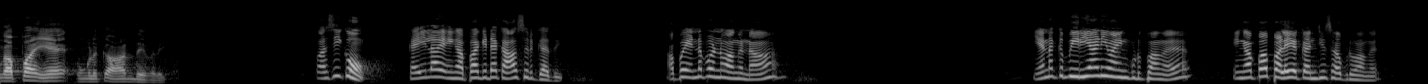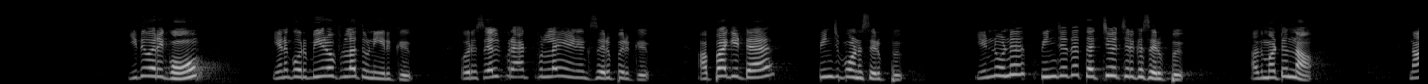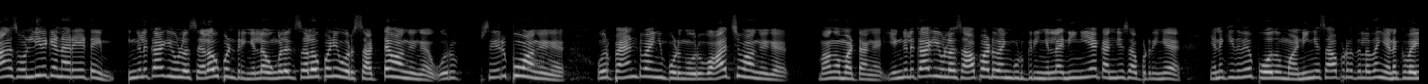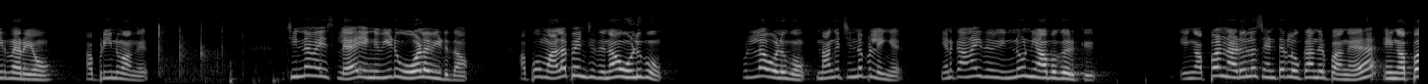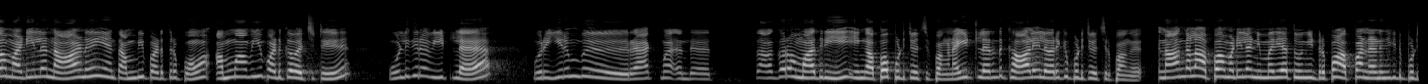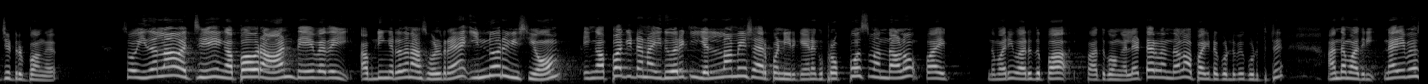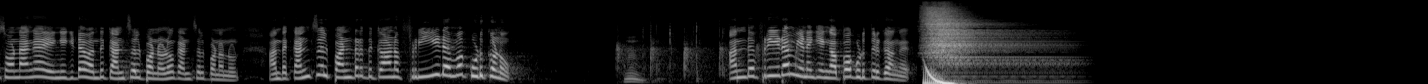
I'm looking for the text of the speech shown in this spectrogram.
உங்கள் அப்பா ஏன் உங்களுக்கு ஆண் தேவதை? பசிக்கும். கையில் எங்கள் அப்பா கிட்ட காசு இருக்காது. அப்போ என்ன பண்ணுவாங்கன்னா எனக்கு பிரியாணி வாங்கி கொடுப்பாங்க. எங்கள் அப்பா பழைய கஞ்சி சாப்பிடுவாங்க. இது வரைக்கும் எனக்கு ஒரு பீரோ ஃபுல்லாக துணி இருக்குது ஒரு செல்ஃப் ரேக் ஃபுல்லாக எனக்கு செருப்பு இருக்குது அப்பா கிட்ட பிஞ்சு போன செருப்பு. இன்னொன்று பிஞ்சதை தச்சு வச்சிருக்க செருப்பு. அது மட்டும்தான். நாங்கள் சொல்லியிருக்கேன் நிறைய டைம் எங்களுக்காக இவ்வளோ செலவு பண்ணுறீங்கல்ல உங்களுக்கு செலவு பண்ணி ஒரு சட்டை வாங்குங்க ஒரு செருப்பு வாங்குங்க ஒரு பேண்ட் வாங்கி போடுங்க ஒரு வாட்ச் வாங்குங்க வாங்க மாட்டாங்க. எங்களுக்காக இவ்வளோ சாப்பாடு வாங்கி கொடுக்குறீங்கல்ல நீங்கள் ஏன் கஞ்சி சாப்பிட்றீங்க? எனக்கு இதுவே போதுமா நீங்கள் சாப்பிட்றதுல தான் எனக்கு வயிறு நிறையும் அப்படின்வாங்க சின்ன வயசில் எங்கள் வீடு ஓலை வீடு தான் அப்போது மழை பெஞ்சதுன்னா ஒழுகும். ஃபுல்லாக ஒழுகும். நாங்கள் சின்ன பிள்ளைங்க. எனக்கு ஆனால் இது இன்னும் ஞாபகம் இருக்குது எங்கள் அப்பா நடுவில் சென்டரில் உட்காந்துருப்பாங்க எங்கள் அப்பா மடியில் நான் என் தம்பி படுத்திருப்போம். அம்மாவையும் படுக்க வச்சுட்டு ஒழுகிற வீட்டில் ஒரு இரும்பு ரேக் மா அந்த தகரம் மாதிரி எங்கள் அப்பா பிடிச்சி வச்சுருப்பாங்க. நைட்லேருந்து காலையில் வரைக்கும் பிடிச்சி வச்சுருப்பாங்க. நாங்களாம் அப்பா மடியில் நிம்மதியாக தூங்கிட்டு இருப்போம். அப்பா நினைஞ்சிக்கிட்டு பிடிச்சிட்டு இருப்பாங்க. ஸோ இதெல்லாம் வச்சு எங்கள் அப்பா ஒரு ஆண் தேவதை அப்படிங்கிறத நான் சொல்கிறேன் இன்னொரு விஷயம் எங்கள் அப்பா கிட்ட நான் இது வரைக்கும் எல்லாமே ஷேர் பண்ணியிருக்கேன். எனக்கு ப்ரொப்போஸ் வந்தாலும் பா இந்த மாதிரி வருதுப்பா பார்த்துக்கோங்க. லெட்டர் வந்தாலும் அப்பா கிட்ட கொண்டு போய் கொடுத்துட்டு அந்த மாதிரி. நிறைய பேர் சொன்னாங்க எங்ககிட்ட வந்து கன்சல்ட் பண்ணணும் கன்சல்ட் பண்ணணும். அந்த கன்சல்ட் பண்ணுறதுக்கான ஃப்ரீடமை கொடுக்கணும். அந்த ஃப்ரீடம் எனக்கு எங்கள் அப்பா கொடுத்துருக்காங்க.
